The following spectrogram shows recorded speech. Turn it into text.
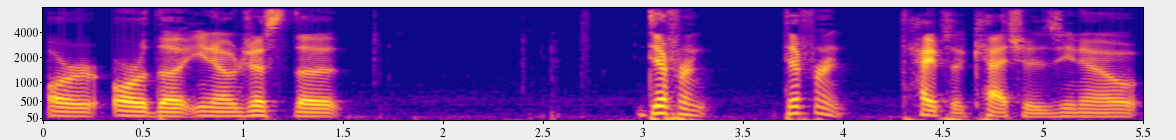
or or the you know just the different different types of catches. You know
